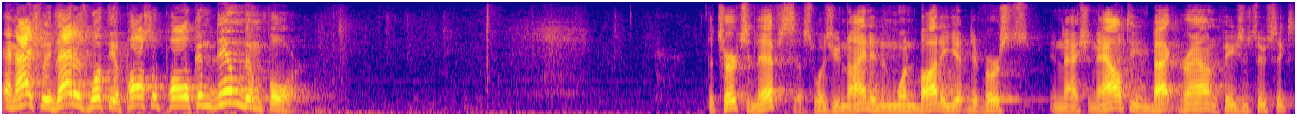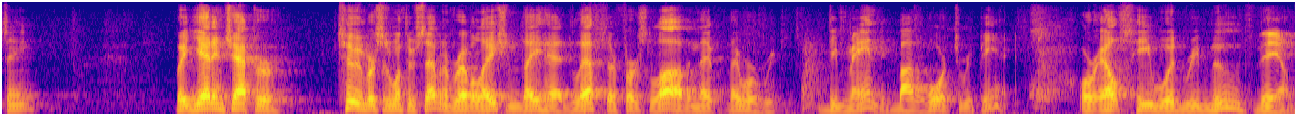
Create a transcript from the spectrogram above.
And actually, that is what the Apostle Paul condemned them for. The church in Ephesus was united in one body, yet diverse in nationality and background, Ephesians 2.16. But yet in chapter 2, verses 1 through 7 of Revelation, they had left their first love and they, they were re- demanded by the Lord to repent, or else he would remove them.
